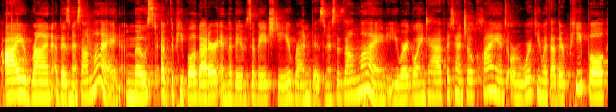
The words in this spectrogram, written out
I run a business online. Most of the people that are in the Babes of HD run businesses online. You are going to have potential clients or working with other people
